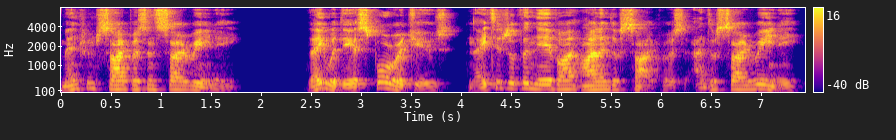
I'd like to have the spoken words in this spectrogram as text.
Men from Cyprus and Cyrene. They were diaspora Jews, natives of the nearby island of Cyprus and of Cyrene,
